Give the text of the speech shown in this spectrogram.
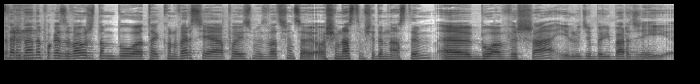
stare dane pokazywały, że tam była ta konwersja powiedzmy w 2018-17 e, była wyższa i ludzie byli bardziej e,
